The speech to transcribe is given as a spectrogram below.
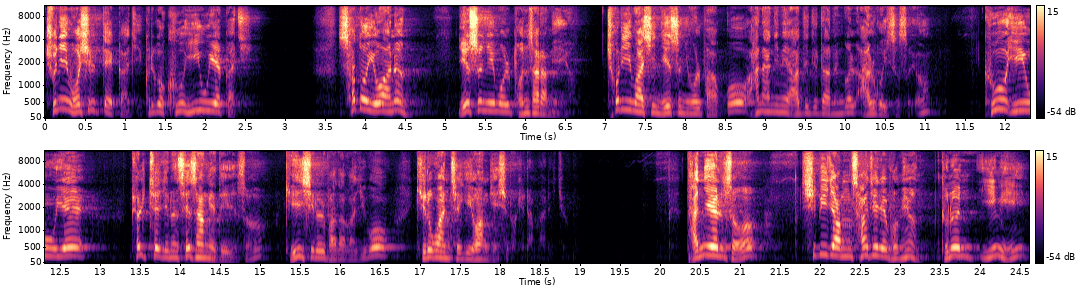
주님 오실 때까지 그리고 그 이후에까지 사도 요한은 예수님을 본 사람이에요. 초림하신 예수님을 봤고 하나님의 아들이라는 걸 알고 있었어요. 그 이후에 펼쳐지는 세상에 대해서 계시를 받아가지고 기록한 책이 요한계시록이란 말이죠. 다니엘서 12장 4절에 보면 그는 이미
